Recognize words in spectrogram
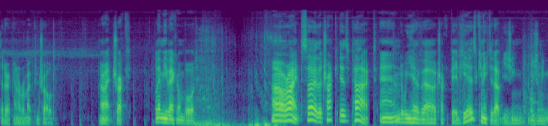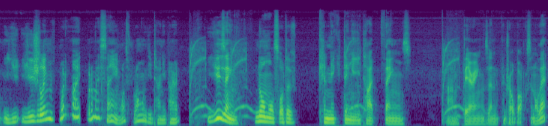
that are kind of remote controlled. All right, truck, let me back on board. All right, so the truck is parked and we have our truck bed here. It's connected up using, usually, usually, what am I, what am I saying? What's wrong with you, tiny pirate? Using normal sort of connecting-y type things, um, bearings and control box and all that.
